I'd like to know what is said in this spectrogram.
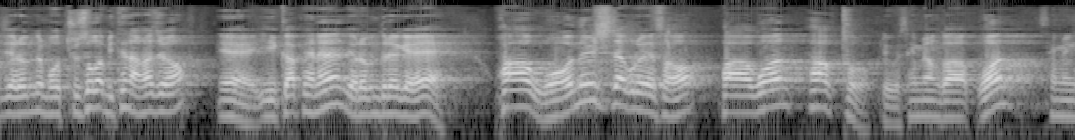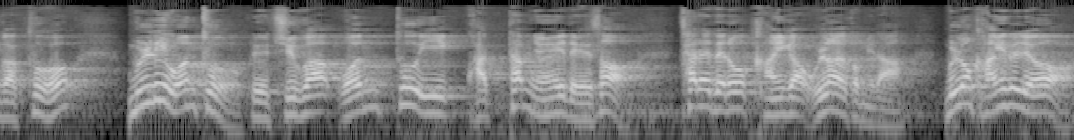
이제 여러분들 뭐 주소가 밑에 나가죠? 예, 이 카페는 여러분들에게 화학 1을 시작으로 해서 화학 1, 화학 2, 그리고 생명과학 1, 생명과학 2, 물리 1, 2, 그리고 지구과학 1, 2, 이 과탐 영역에 대해서 차례대로 강의가 올라갈 겁니다. 물론 강의를요,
